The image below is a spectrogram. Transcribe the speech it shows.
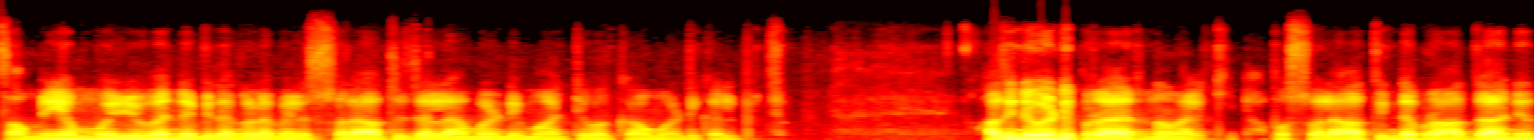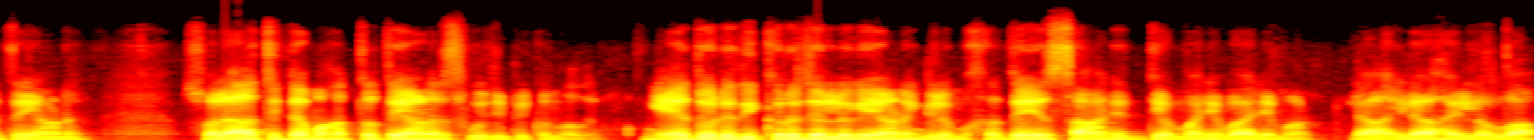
സമയം മുഴുവൻ നബിതങ്ങളുടെ മേൽ സ്വലാത്ത് ചെല്ലാൻ വേണ്ടി മാറ്റിവെക്കാൻ വേണ്ടി കൽപ്പിച്ചു. അതിനുവേണ്ടി പ്രേരണ നൽകി. അപ്പോൾ സ്വലാത്തിന്റെ പ്രാധാന്യത്തെയാണ് സ്വലാത്തിന്റെ മഹത്വത്തെയാണ് സൂചിപ്പിക്കുന്നത്. ഏതൊരു ദിക്ർ ചൊല്ലുകയാണെങ്കിലും ഹൃദയ സാന്നിധ്യം അനിവാര്യമാണ്. ലാ ഇലാഹ ഇല്ലല്ലാ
